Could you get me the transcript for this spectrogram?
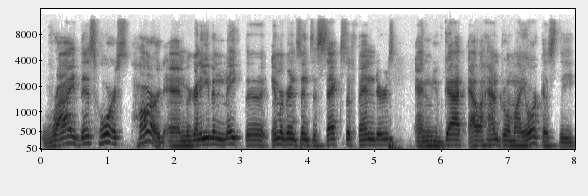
ride this horse hard and we're going to even make the immigrants into sex offenders. And we've got Alejandro Mayorkas, the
